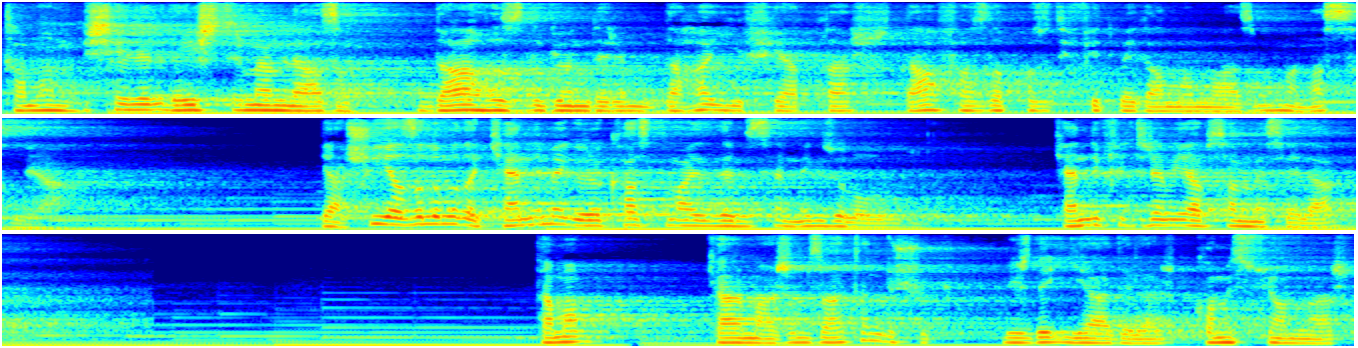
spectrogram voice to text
Tamam bir şeyleri değiştirmem lazım. Daha hızlı gönderim, daha iyi fiyatlar, daha fazla pozitif feedback almam lazım ama nasıl ya? Ya şu yazılımı da kendime göre customize edebilsem ne güzel olurdu. Kendi filtremi yapsam mesela. Tamam, kar marjım zaten düşük. Bir de iadeler, komisyonlar,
